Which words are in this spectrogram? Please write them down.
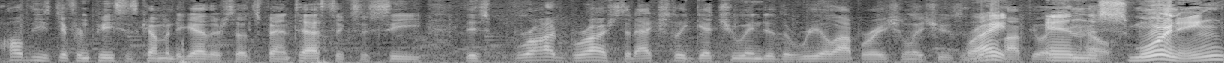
all these different pieces coming together. So it's fantastic to see this broad brush that actually gets you into the real operational issues of the Right. population And health. this morning,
